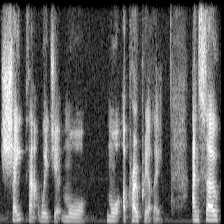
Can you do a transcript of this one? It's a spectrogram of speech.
shape that widget more more appropriately. And so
